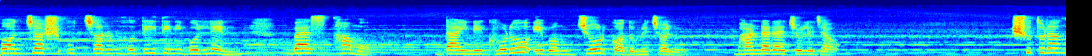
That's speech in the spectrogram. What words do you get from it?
পঞ্চাশ উচ্চারণ হতেই তিনি বললেন, ব্যাস, থামো। ডাইনে ঘোরো এবং জোর কদমে চলো। ভান্ডারায় চলে যাও। সুতরাং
